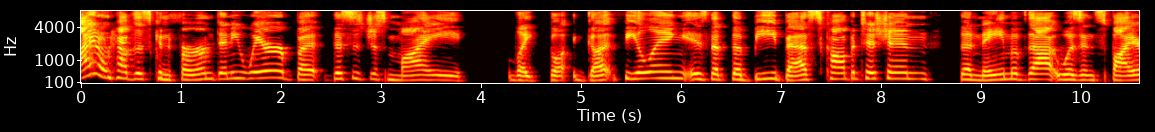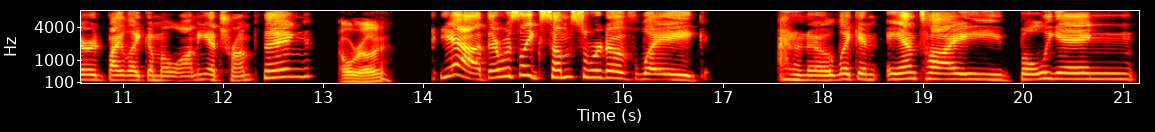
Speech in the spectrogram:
I don't have this confirmed anywhere, but this is just my like gut feeling is that the Be Best competition, the name of that was inspired by like a Melania Trump thing. Oh, really? Yeah, there was like some sort of like I don't know, like an anti-bullying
